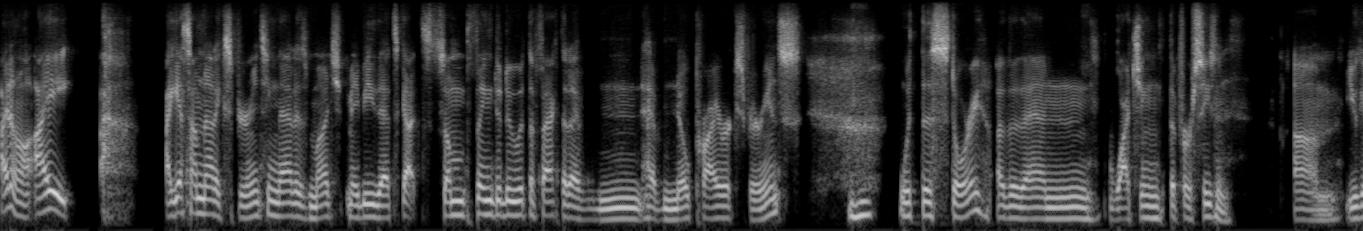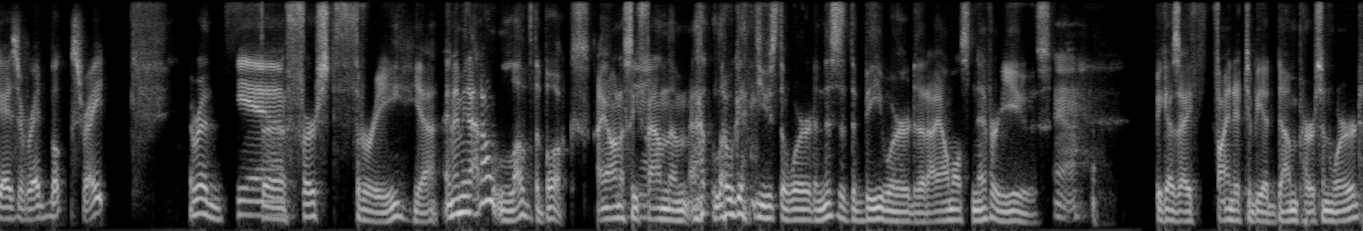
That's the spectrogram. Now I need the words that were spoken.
I don't know. I I guess I'm not experiencing that as much. Maybe that's got something to do with the fact that I've n- have no prior experience Mhm. with this story other than watching the first season. Um, you guys have read books, right? I read Yeah. the first three. Yeah. And I mean, I don't love the books. I honestly Yeah. found them, Logan used the word, and this is the B word that I almost never use Yeah. because I find it to be a dumb person word,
